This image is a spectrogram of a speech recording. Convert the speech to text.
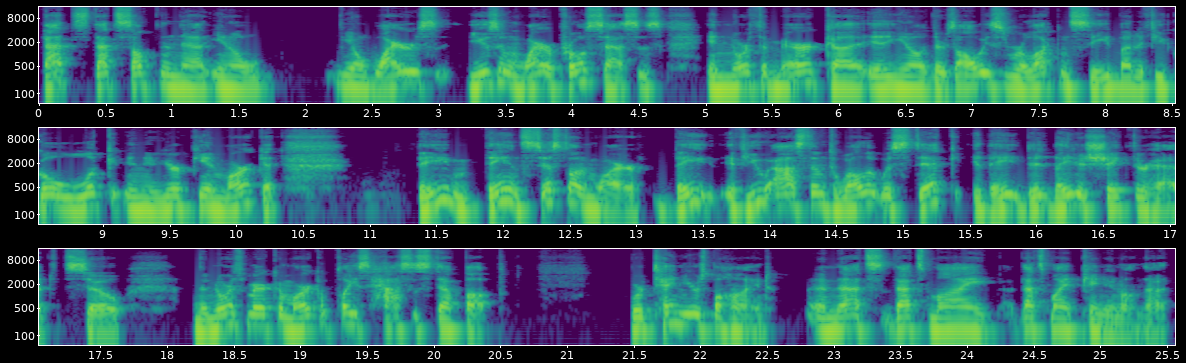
that's that's something that you know you know wires using wire processes in North America eh, you know there's always reluctancy but if you go look in the European market they they insist on wire. They if you ask them to weld it with stick they they just shake their head. So the North American marketplace has to step up. We're 10 years behind and that's that's my that's my opinion on that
